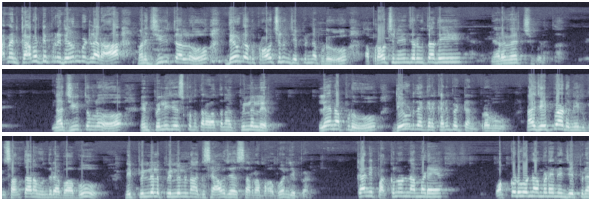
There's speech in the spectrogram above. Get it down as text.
ఐ మీన్ కాబట్టి ఇప్పుడు దేవుని బిడ్డలారా మన జీవితాల్లో దేవుడు ఒక ప్రవచనం చెప్పినప్పుడు ఆ ప్రవచనం ఏం జరుగుతుంది? నెరవేర్చబడతారు నా జీవితంలో నేను పెళ్ళి చేసుకున్న తర్వాత నాకు పిల్లలు లేరు. లేనప్పుడు దేవుడి దగ్గర కనిపెట్టాను ప్రభువు నాకు చెప్పాడు నీకు సంతానం ఉందిరా బాబు నీ పిల్లల పిల్లలు నాకు సేవ చేస్తారా బాబు అని చెప్పాడు. కానీ పక్కనుండి నమ్మడే ఒక్కడు కూడా నమ్మడే నేను చెప్పిన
